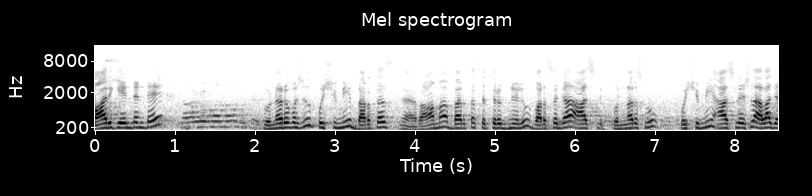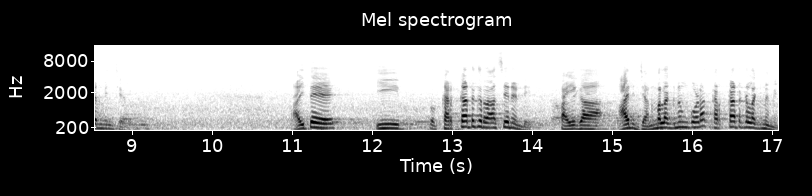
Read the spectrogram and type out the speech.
వారికి ఏంటంటే పునర్వసు పుష్యమి భరత రామ భరత శత్రుఘ్నులు వరుసగా ఆశ్లే పునర్వసు పుష్యమి ఆశ్లేషలు అలా జన్మించారు. అయితే ఈ కర్కాటక రాసేనండి పైగా ఆయన జన్మలగ్నం కూడా కర్కాటక లగ్నమే.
